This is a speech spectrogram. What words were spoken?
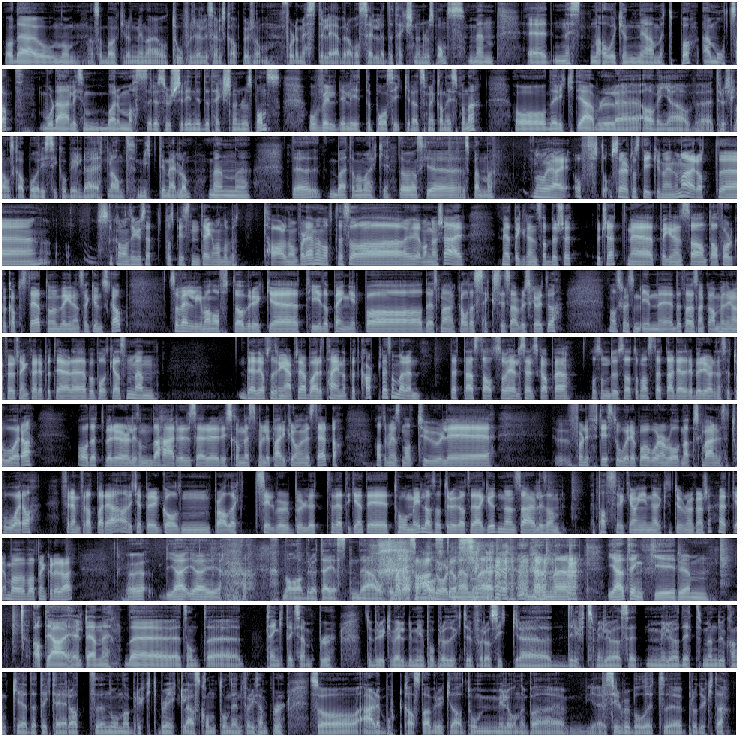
Og det er jo noen Altså bakgrunnen min er jo to forskjellige selskaper som for det meste lever av å selge detection and response, men eh, nesten alle kundene jeg har møtt på, er motsatt. Hvor det er liksom bare masse ressurser inn i detection and response, og veldig lite på sikkerhetsmekanismene. Og det riktige er vel eh, avhengig av eh, trussellandskapet og risikobildet, et eller annet midt imellom. Men eh, det beit jeg meg merke i. Det var ganske spennende. Noe jeg ofte observerte hos de kundene innom, er at uh, Så kan man sikkert sette på spissen, trenger man å betale noen for det, men ofte så gjør man kanskje er med et begrensa budsjett, med et begrensa antall folk og kapasitet og med begrensa kunnskap, så velger man ofte å bruke tid og penger på det som er kalt sexy cybersecurity. Da. Man skal liksom inn i, Dette har jeg snakka om hundre ganger før, så jeg å repetere det på podkasten, men det de ofte trenger hjelp til, er bare å tegne opp et kart. liksom bare en dette er stats over hele selskapet, og som du sa, Thomas, dette er det dere bør gjøre de neste to åra. Og dette bør gjøre liksom, det her reduserer risikoen mest mulig per krone investert. da. At det blir en sånn naturlig, fornuftig historie på hvordan roadmap skal være de neste to åra. Fremfor at bare ja, vi kjøper golden product, silver bullet, vet ikke, til to mil, og så tror vi at det er good, men så er det liksom Det passer ikke engang inn i arkitekturen vår, kanskje. Vet ikke, hva, hva tenker dere her? Øh, Jeg, jeg Nå avbrøt jeg gjesten, det er alltid bra som host, men, eh, men uh, jeg tenker um, at jeg er helt enig. Det er et sånt uh, tenkt eksempel. Du bruker veldig mye på produkter for å sikre driftsmiljøet ditt, men du kan ikke detektere at noen har brukt breakglass-kontoen din, f.eks. Så er det bortkasta å bruke da to millioner på Silver Bullet-produktet.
